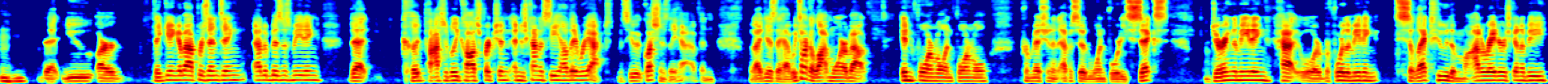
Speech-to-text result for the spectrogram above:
mm-hmm. that you are thinking about presenting at a business meeting that could possibly cause friction and just kind of see how they react and see what questions they have and what ideas they have. We talk a lot more about informal and formal permission in episode 146 during the meeting or before the meeting select who the moderator is going to be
